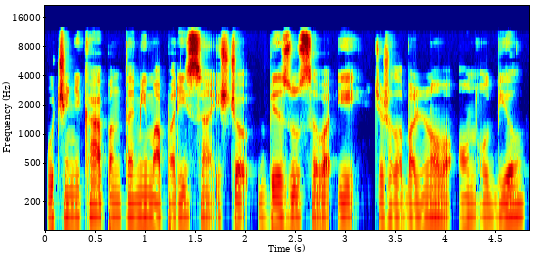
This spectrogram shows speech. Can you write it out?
Ученика пантомима Париса, еще безусого и тяжелобольного, он убил,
